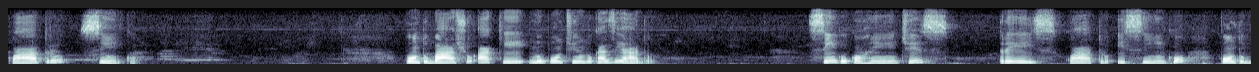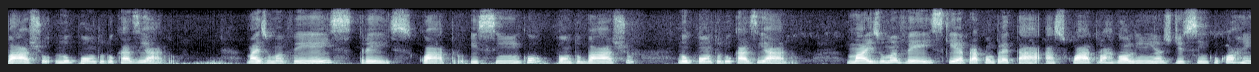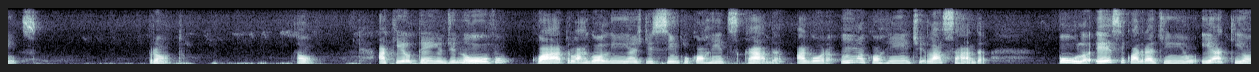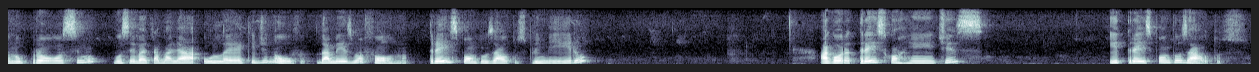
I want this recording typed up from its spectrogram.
quatro, cinco. Ponto baixo aqui no pontinho do caseado. Cinco correntes, três, quatro e cinco ponto baixo no ponto do caseado. Mais uma vez, três, quatro e cinco, ponto baixo no ponto do caseado. mais uma vez, que é para completar as quatro argolinhas de cinco correntes. Pronto. Ó, aqui eu tenho de novo quatro argolinhas de cinco correntes cada. Agora, uma corrente laçada. Pula esse quadradinho e aqui, ó, no próximo, você vai trabalhar o leque de novo, da mesma forma. Três pontos altos primeiro Agora, três correntes e três pontos altos.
